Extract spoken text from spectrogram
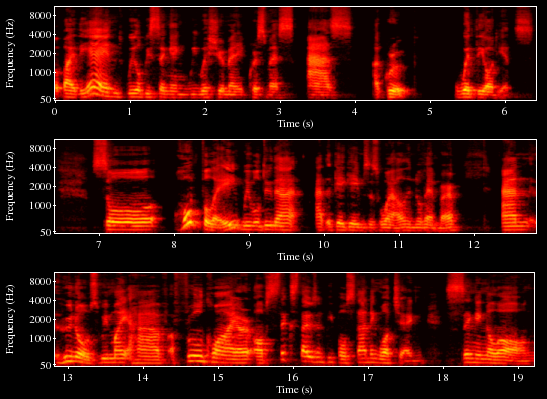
But by the end, we'll be singing "We Wish You a Merry Christmas" as a group with the audience. So hopefully, we will do that at the Gay Games as well in November. And who knows, we might have a full choir of 6,000 people standing watching, singing along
